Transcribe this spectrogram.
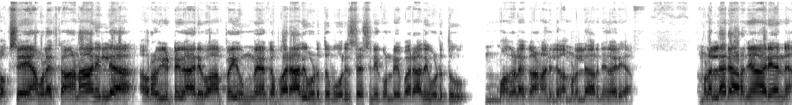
പക്ഷേ അവളെ കാണാനില്ല. അവരുടെ വീട്ടുകാർ വാപ്പയും ഉമ്മയൊക്കെ പരാതി കൊടുത്തു. പോലീസ് സ്റ്റേഷനിൽ കൊണ്ടുപോയി പരാതി കൊടുത്തു. മകളെ കാണാനില്ല. നമ്മളെല്ലാം അറിഞ്ഞ കാര്യമാണ് നമ്മളെല്ലാവരും അറിഞ്ഞ കാര്യം തന്നെ.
